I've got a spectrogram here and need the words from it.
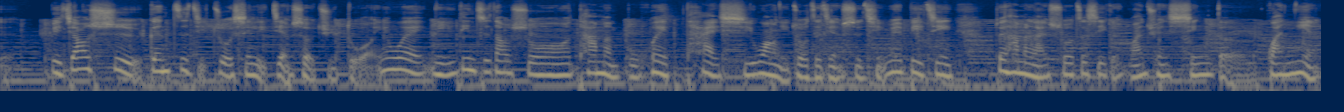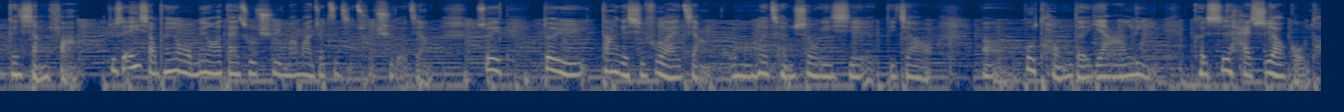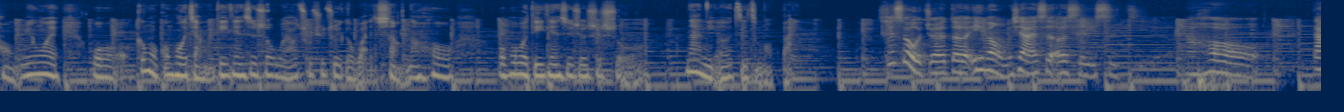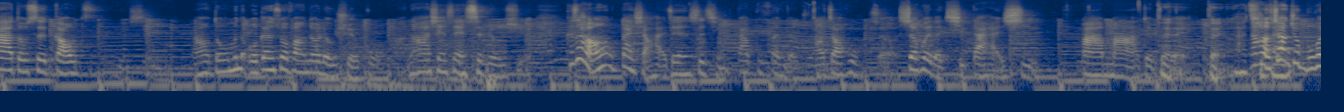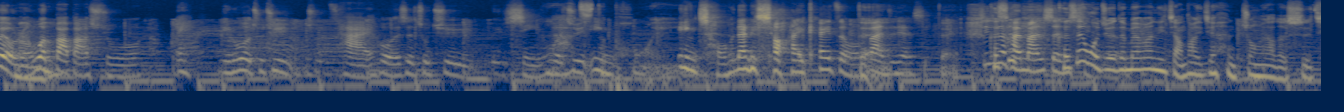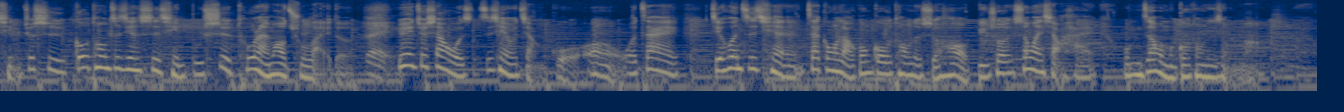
比较是跟自己做心理建设居多，因为你一定知道说他们不会太希望你做这件事情，因为毕竟对他们来说这是一个完全新的观念跟想法。就是哎，小朋友我没有要带出去，妈妈就自己出去了这样。所以对于当一个媳妇来讲，我们会承受一些比较呃不同的压力，可是还是要沟通。因为我跟我公婆讲第一件事说我要出去住一个晚上，然后我婆婆第一件事就是说，那你儿子怎么办？其实我觉得，even 我们现在是二十一世纪然后大家都是高知。然后都我们，我跟硕芳都留学过嘛，然后他先生也是留学，可是好像带小孩这件事情，大部分的主要照顾者，社会的期待还是妈妈，对不对？对。那好像就不会有人问爸爸说，哎，你如果出去出差，或者是出去。行，或者去应应酬，那你小孩该怎么办？这件事，对，其实还蛮神。可是我觉得喵喵，你讲到一件很重要的事情，就是沟通这件事情不是突然冒出来的。对，因为就像我之前有讲过，嗯，我在结婚之前，在跟我老公沟通的时候，比如说生完小孩，我们知道我们沟通是什么吗？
